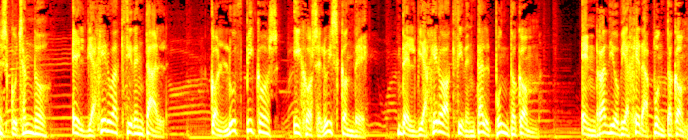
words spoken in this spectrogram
escuchando El viajero accidental con Luz Picos y José Luis Conde del viajeroaccidental.com en radioviajera.com.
